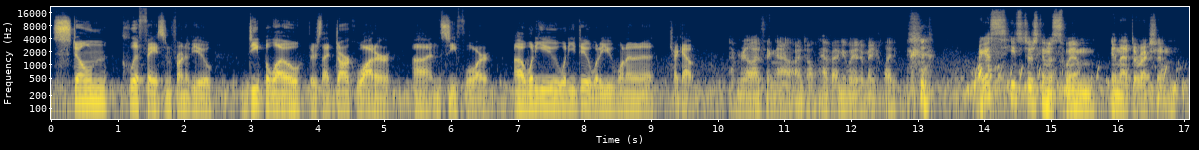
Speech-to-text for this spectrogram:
stone cliff face in front of you. Deep below, there's that dark water uh, and the sea floor. Uh, what do you what do you do? What do you want to check out? I'm realizing now I don't have any way to make light. I guess he's just gonna swim in that direction.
